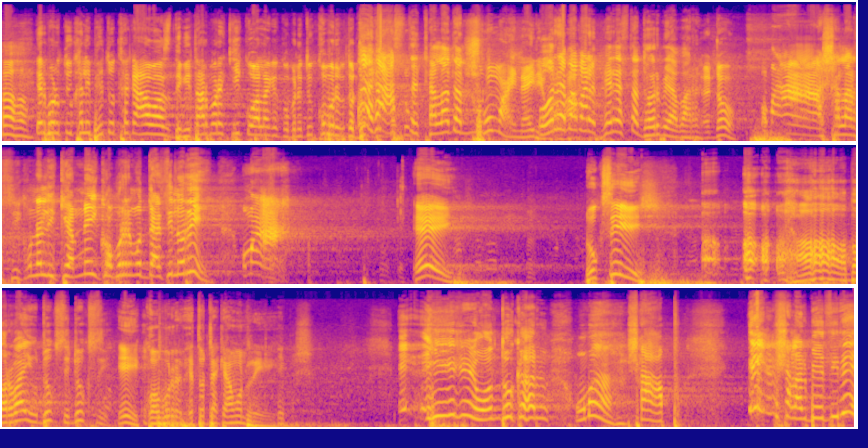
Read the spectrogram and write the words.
হ্যাঁ, হ্যাঁ। এরপর তুই খালি ভেতর থেকে আওয়াজ দিবি তারপরে কি কোয়া লাগে কবরে? তুই কবরের ভিতর। আস্তে ঠেলা দেন। সময় নাই রে ওরে বাবার ফেরেস্তা ধরবে আবার। ও মা শালার সিকোনালি কেমনে এই কবরের মধ্যে আসিল রে? ও মা। এই ঢুকছিস? বড় ভাই ঢুকছি ঢুকছি। এই কবরের ভেতরটা কেমন রে? এই রে অন্ধকার। ওমা সাপ। এই শালার বেজি রে।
